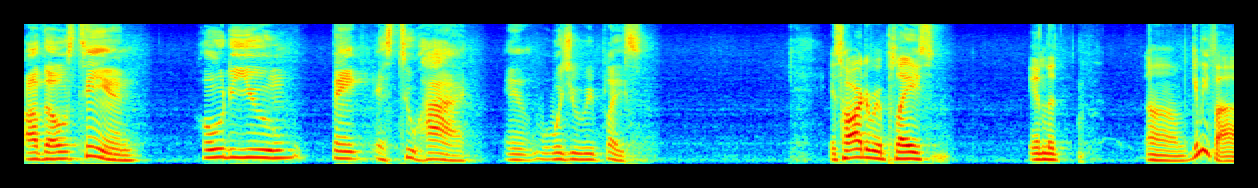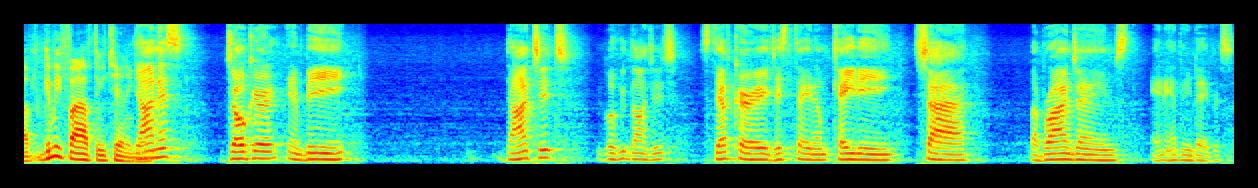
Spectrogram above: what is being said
of those ten, who do you think is too high, and what would you replace? It's hard to replace in the. Um, give me five. Give me five through ten again. Giannis, Joker, Embiid, Doncic, Luka Doncic, Steph Curry, Jayson Tatum, KD, Shai, LeBron James, and Anthony Davis.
